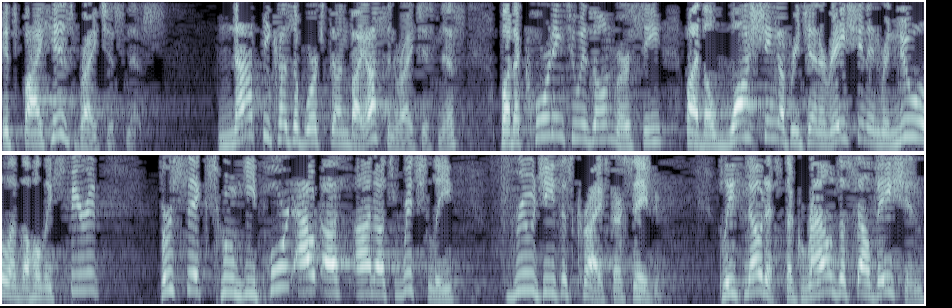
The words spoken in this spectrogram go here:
It's by His righteousness. Not because of works done by us in righteousness, but according to His own mercy, by the washing of regeneration and renewal of the Holy Spirit. Verse 6, whom He poured out us on us richly through Jesus Christ our Savior Please notice, the grounds of salvation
